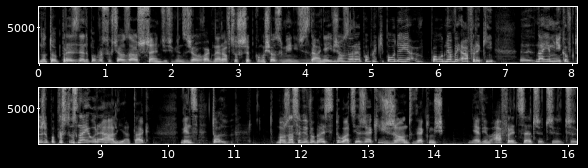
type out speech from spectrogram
No to prezydent po prostu chciał zaoszczędzić, więc wziął Wagnerowców, szybko musiał zmienić zdanie i wziął za Republiki Południowej, Afryki y, najemników, którzy po prostu znają realia, tak? Więc to można sobie wyobrazić sytuację, że jakiś rząd w jakimś nie wiem, Afryce czy, czy, czy,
